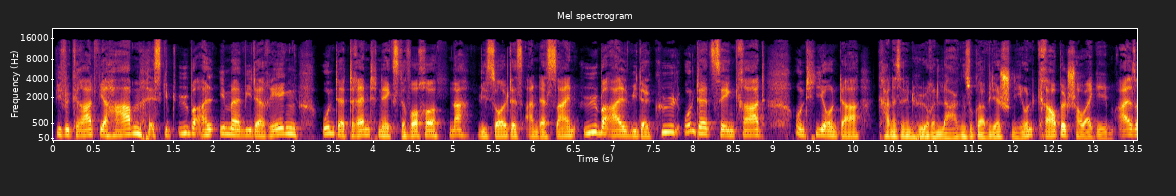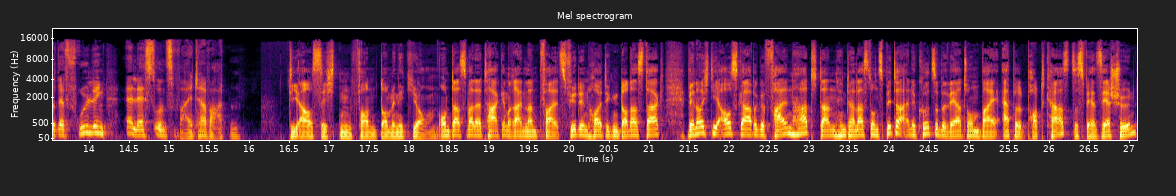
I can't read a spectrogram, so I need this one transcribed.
wie viel Grad wir haben, es gibt überall immer wieder Regen und der Trend nächste Woche, na, wie sollte es anders sein? Überall wieder kühl unter 10 Grad und hier und da kann es in den höheren Lagen sogar wieder Schnee und Graupelschauer geben. Also der Frühling, er lässt uns weiter warten. Die Aussichten von Dominik Jung. Und das war der Tag in Rheinland-Pfalz für den heutigen Donnerstag. Wenn euch die Ausgabe gefallen hat, dann hinterlasst uns bitte eine kurze Bewertung bei Apple Podcast. Das wäre sehr schön.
